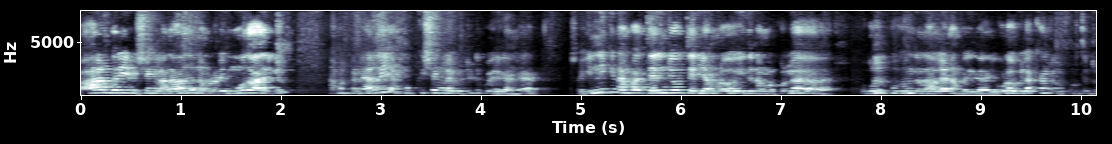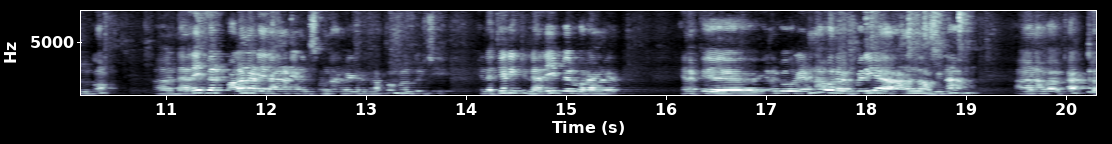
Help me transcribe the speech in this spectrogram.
பாரம்பரிய விஷயங்கள் அதாவது நம்மளுடைய மூதாதையர்கள் நமக்கு நிறைய பொக்கிஷங்களை விட்டுட்டு போயிருக்காங்க. ஸோ இன்னைக்கு நம்ம தெரிஞ்சோ தெரியாமலோ இது நமக்குள்ள உள் புகுந்ததால நம்ம இதை இவ்வளோ விளக்கங்கள் கொடுத்துட்டு இருக்கோம். நிறைய பேர் பலன் அடைகிறாங்கன்னு எனக்கு சொன்னாங்க. எனக்கு ரொம்ப மகிழ்ச்சி. என்னை தேடிட்டு நிறைய பேர் வராங்க. எனக்கு எனக்கு ஒரு என்ன ஒரு பெரிய ஆனந்தம் அப்படின்னா நம்ம கற்ற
